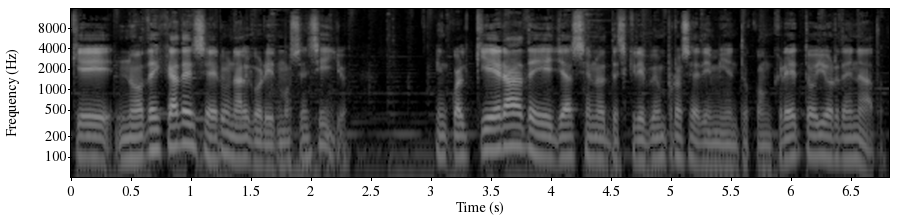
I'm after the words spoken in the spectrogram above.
que no deja de ser un algoritmo sencillo. En cualquiera de ellas se nos describe un procedimiento concreto y ordenado.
